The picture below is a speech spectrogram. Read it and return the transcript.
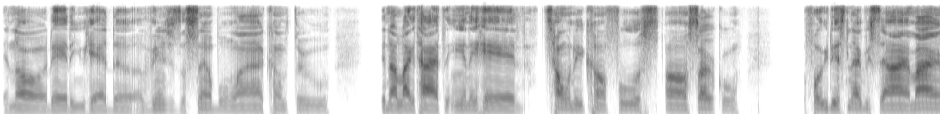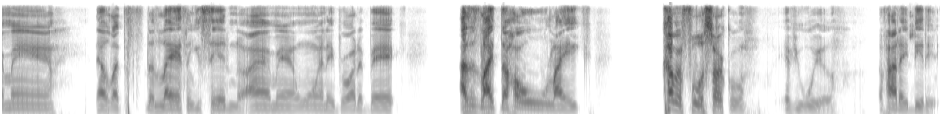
and all that, and you had the Avengers Assemble line come through. Then I liked how at the end they had Tony come full uh, circle before you did snap. You said I am Iron Man. That was like the, the last thing you said in the Iron Man one. They brought it back. I just like the whole like coming full circle, if you will, of how they did it.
